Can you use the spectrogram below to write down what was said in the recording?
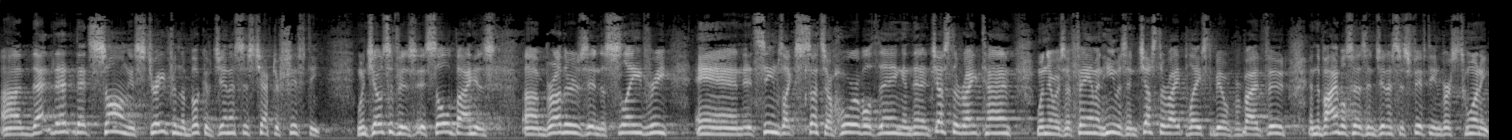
Uh, that, that, that song is straight from the book of Genesis chapter 50. When Joseph is, is sold by his um, brothers into slavery and it seems like such a horrible thing and then at just the right time when there was a famine, he was in just the right place to be able to provide food. And the Bible says in Genesis 50 and verse 20,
